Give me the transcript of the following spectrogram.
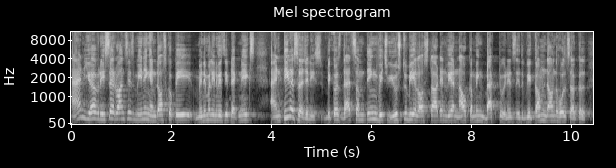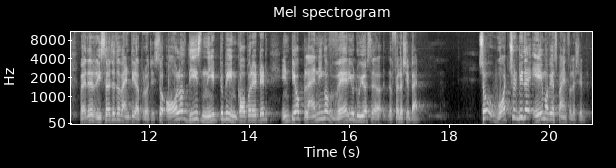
and you have recent advances meaning endoscopy, minimal invasive techniques, anterior surgeries, because that's something which used to be a lost art and we are now coming back to it. It's, it we come down the whole circle, whether researchers of anterior approaches. So all of these need to be incorporated into your planning of where you do your the fellowship at. So what should be the aim of your spine fellowship?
